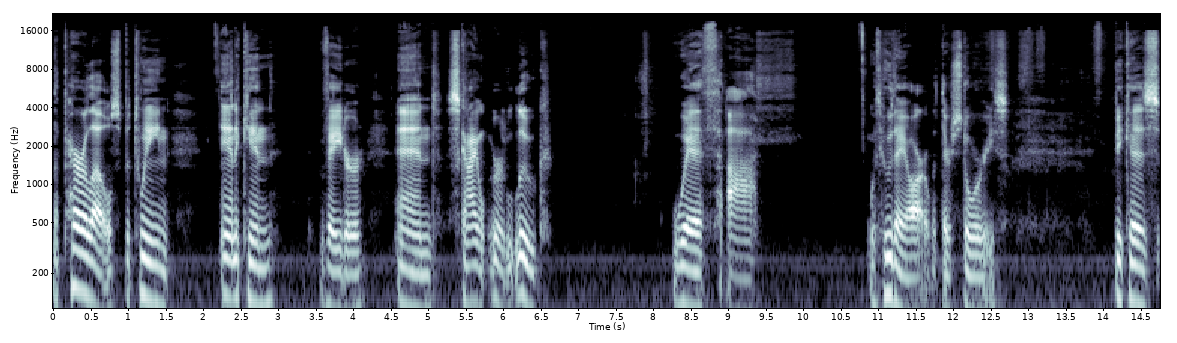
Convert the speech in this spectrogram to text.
the parallels between anakin vader and sky or luke with uh with who they are with their stories because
